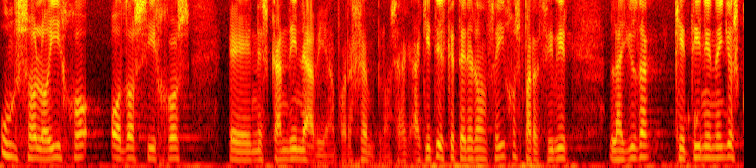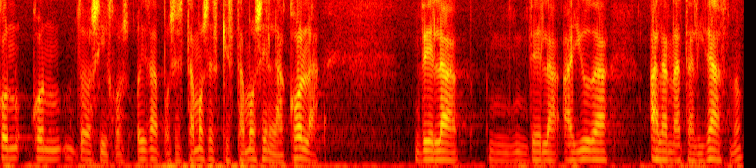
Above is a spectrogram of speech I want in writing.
un solo hijo o dos hijos en Escandinavia, por ejemplo. O sea, aquí tienes que tener 11 hijos para recibir la ayuda que tienen ellos con, dos hijos. Oiga, pues estamos, es que estamos en la cola de la, de la ayuda a la natalidad, ¿no?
